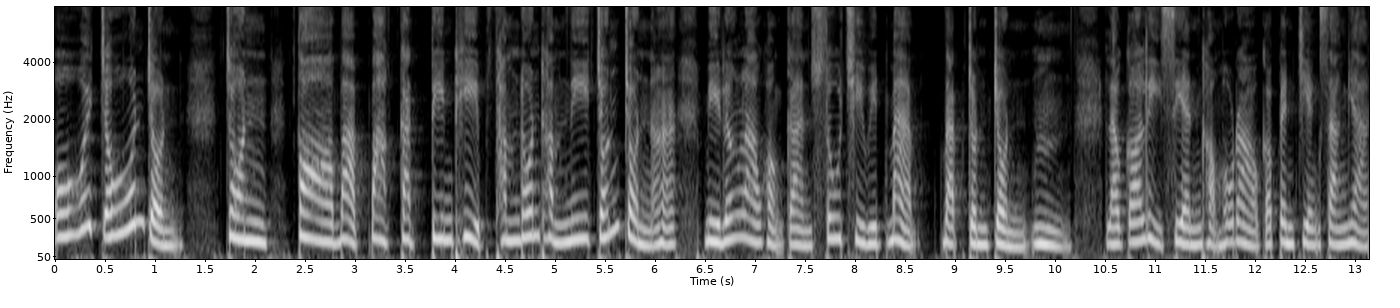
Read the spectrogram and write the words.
โอ้ยโจนจน จนต่อแบบปากกัดตีนถีบทำโน้นทำนี่จนจนนะคะมีเรื่องราวของการสู้ชีวิตแบบแบบจนๆ อืม แล้วก็หลี่เซียนของพวกเราก็เป็นเจียงซางอย่าง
